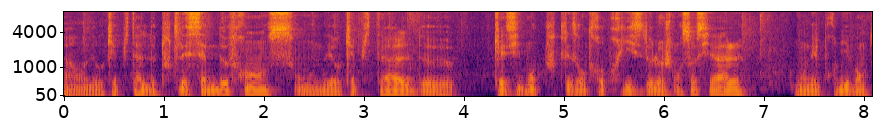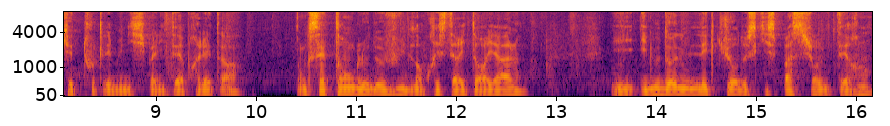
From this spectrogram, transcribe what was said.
on est au capital de toutes les SEM de France, on est au capital de quasiment toutes les entreprises de logement social, on est le premier banquier de toutes les municipalités après l'État. Donc cet angle de vue de l'emprise territoriale, il, nous donne une lecture de ce qui se passe sur le terrain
